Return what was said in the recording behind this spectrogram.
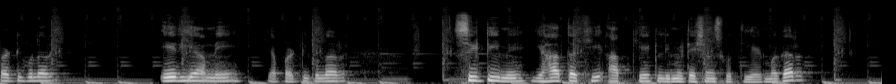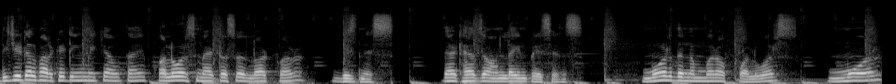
पर्टिकुलर एरिया में या पर्टिकुलर सिटी में, यहाँ तक ही आपकी एक लिमिटेशंस होती है। मगर डिजिटल मार्केटिंग में क्या होता है? Followers matters a lot for business that has online presence. More the number of followers, more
